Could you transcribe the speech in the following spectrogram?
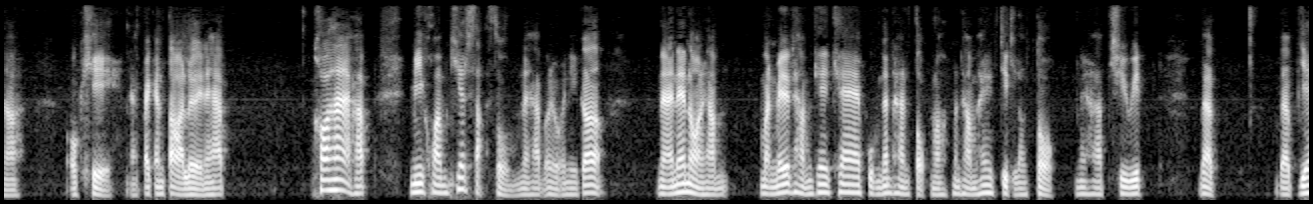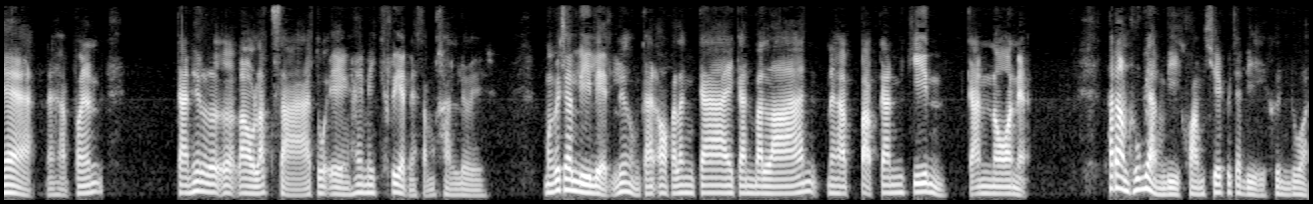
เนาะโอเคนะไปกันต่อเลยนะครับ ข้อห้าครับ มีความเครียดสะสมนะครับอันนี้ก็นะแน่นอนครับ มันไม่ได้ทำแค่แค่ภูมิต้านทานตกเนาะมันทำให้จิตเราตกนะครับ ชีวิตแบบแบบแย่นะครับ เพราะฉะนั้นการที่เราเรารักษาตัวเองให้ไม่เครียดเนี่ยสำคัญเลย มันก็จะ relate เรื่องของการออกกำลังกาย การ balance นะครับ ปรับการกิน การนอนเนี่ย ถ้าทำทุกอย่างดีความเครียดก็จะดีขึ้นด้วย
